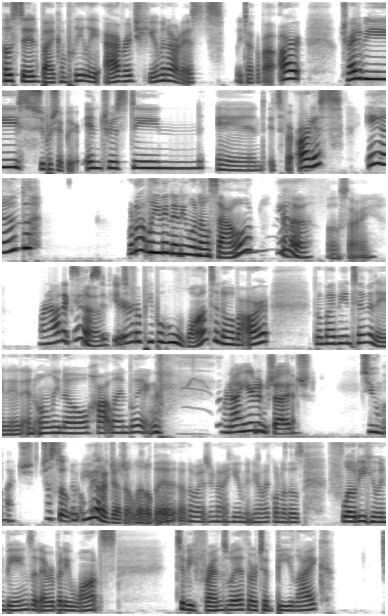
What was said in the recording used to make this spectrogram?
hosted by completely average human artists. We talk about art. We try to be super, super interesting, and it's for artists. And we're not leaving anyone else out. Yeah. Oh, sorry. We're not Yeah. exclusive here. It's for people who want to know about art, but might be intimidated and only know Hotline Bling. We're not here to judge too much. Just a little you gotta judge a little bit otherwise you're not human you're like one of those floaty human beings that everybody wants to be friends with or to be like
